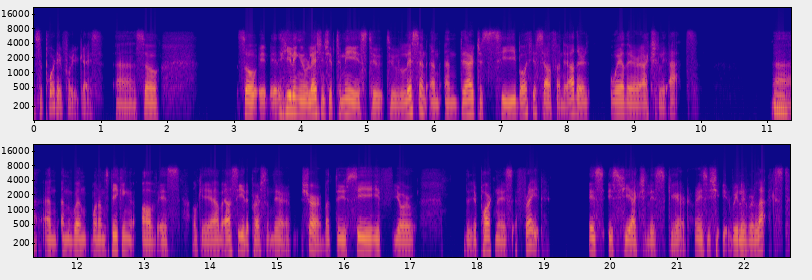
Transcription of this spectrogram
supportive for you guys. Uh, so, so it, it, healing in relationship to me is to to listen and and dare to see both yourself and the other where they're actually at. Mm. Uh, and and when what I'm speaking of is okay, I, I see the person there, sure, but do you see if your your partner is afraid? Is is she actually scared? Or is she really relaxed?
